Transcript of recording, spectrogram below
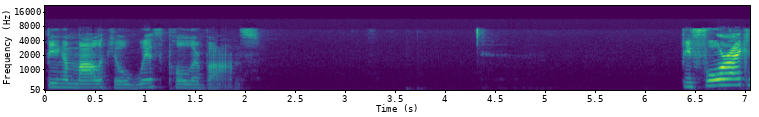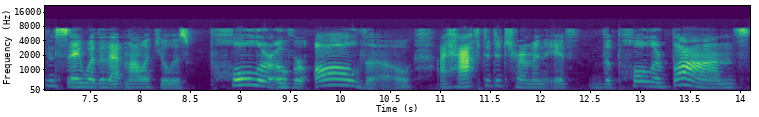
being a molecule with polar bonds. Before I can say whether that molecule is polar overall, though, I have to determine if the polar bonds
